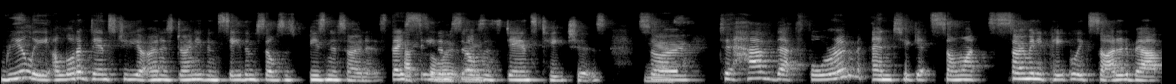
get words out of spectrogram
really a lot of dance studio owners don't even see themselves as business owners they Absolutely. see themselves as dance teachers so yes. to have that forum and to get someone so many people excited about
